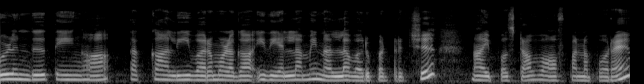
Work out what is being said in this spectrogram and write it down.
உளுந்து தேங்காய் தக்காளி வரமிளகா இது எல்லாமே நல்லா வறுபட்டுருச்சு. நான் இப்போ ஸ்டவ் ஆஃப் பண்ண போகிறேன்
